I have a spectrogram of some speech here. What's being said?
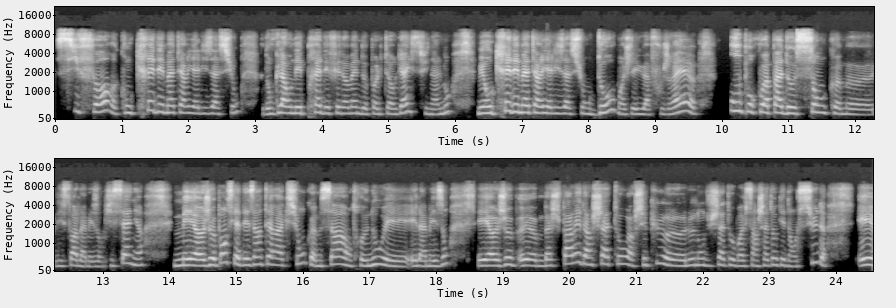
si forts qu'on crée des matérialisations. Donc là on est près des phénomènes de poltergeist finalement, mais on crée des matérialisations d'eau. Moi je l'ai eu à Fougeray. Ou pourquoi pas de sang comme euh, l'histoire de la maison qui saigne. hein. Mais euh, je pense qu'il y a des interactions comme ça entre nous et, la maison. Et euh, je, bah, je parlais d'un château, alors je sais plus le nom du château, bref, c'est un château qui est dans le sud. Et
